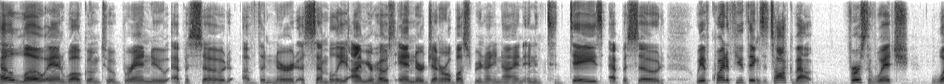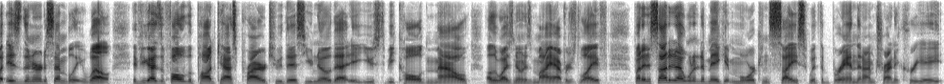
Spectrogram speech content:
Hello and welcome to a brand new episode of the Nerd Assembly. I'm your host and Nerd General Buster 99 and in today's episode we have quite a few things to talk about. First of which, what is the Nerd Assembly? Well, if you guys have followed the podcast prior to this, you know that it used to be called MAL, otherwise known as My Average Life, but I decided I wanted to make it more concise with the brand that I'm trying to create,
